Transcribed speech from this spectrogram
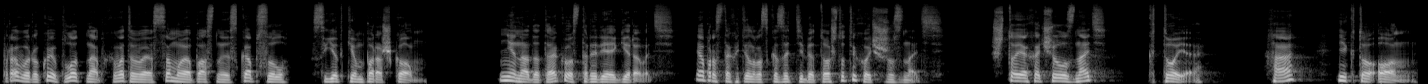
правой рукой плотно обхватывая самую опасную из капсул с едким порошком. «Не надо так остро реагировать. Я просто хотел рассказать тебе то, что ты хочешь узнать». «Что я хочу узнать? Кто я?» «Ха? И кто он?»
